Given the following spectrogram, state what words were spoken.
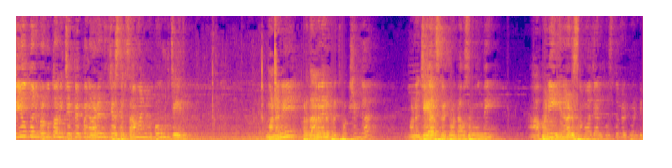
చేయొద్దని ప్రభుత్వానికి చెప్పే పని ఆడెందుకు చేస్తారు సామాన్య పౌరుడు చేయదు మనమే ప్రధానమైన ప్రతిపక్షంగా మనం చేయాల్సినటువంటి అవసరం ఉంది. ఆ పని ఈనాడు సమాజానికి వస్తున్నటువంటి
